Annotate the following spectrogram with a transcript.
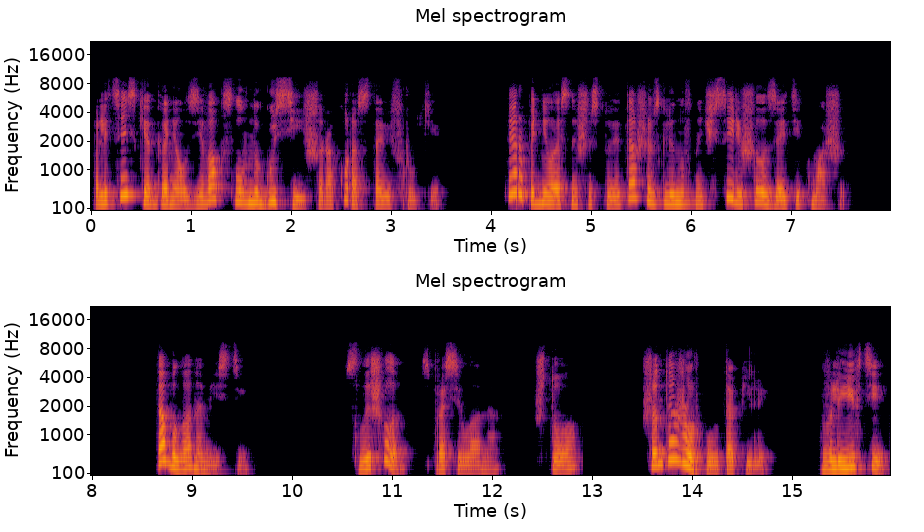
Полицейский отгонял зевак, словно гусей, широко расставив руки. Лера поднялась на шестой этаж и, взглянув на часы, решила зайти к Маше. Та была на месте. «Слышала?» – спросила она. «Что?» «Шантажерку утопили». «В лифте?»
